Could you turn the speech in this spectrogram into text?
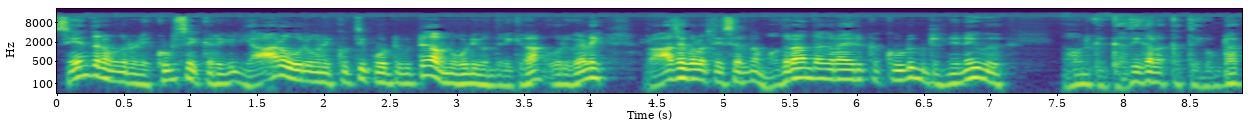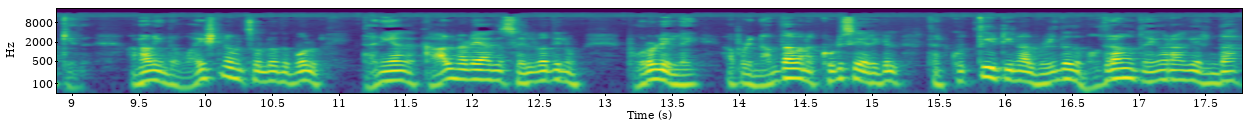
சேந்தன் அவனுடைய குடிசைக்கருகில் யாரோ ஒருவனை குத்தி போட்டுவிட்டு அவன் ஓடி வந்திருக்கிறான். ஒருவேளை ராஜகுலத்தை சேர்ந்த மதுராந்தகராயிருக்கக்கூடும் என்ற நினைவு அவனுக்கு கதிகலக்கத்தை உண்டாக்கியது. ஆனால் இந்த வைஷ்ணவன் சொல்வது போல் தனியாக கால்நடையாக செல்வதிலும் பொருள் இல்லை. அப்படி நந்தவன குடிசை அருகில் தன் குத்தியீட்டினால் விழுந்தது மதுராந்த தேவராக இருந்தால்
